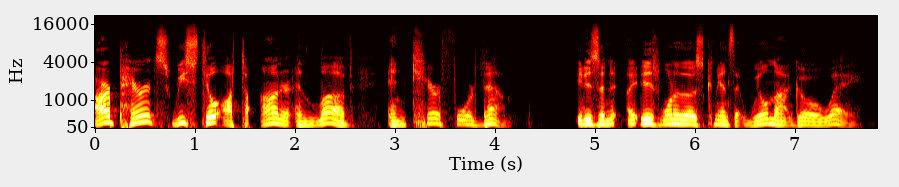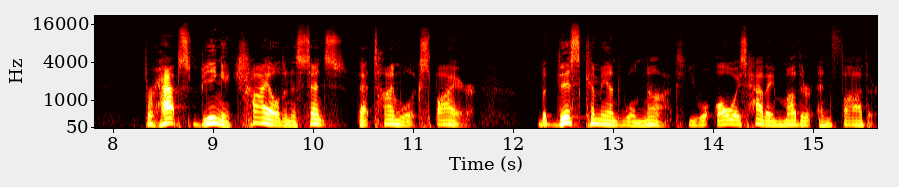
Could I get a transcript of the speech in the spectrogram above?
our parents, we still ought to honor and love and care for them. It is, an, it is one of those commands that will not go away. Perhaps being a child, in a sense, that time will expire. But this command will not. You will always have a mother and father,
